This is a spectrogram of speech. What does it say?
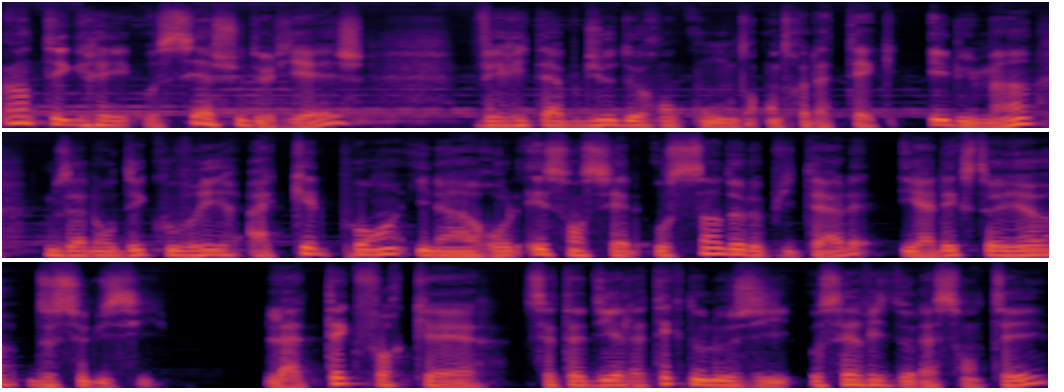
intégré au CHU de Liège. Véritable lieu de rencontre entre la tech et l'humain, nous allons découvrir à quel point il a un rôle essentiel au sein de l'hôpital et à l'extérieur de celui-ci. La Tech for Care, c'est-à-dire la technologie au service de la santé,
